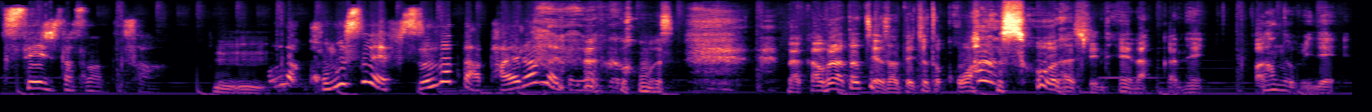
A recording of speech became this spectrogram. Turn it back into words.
ステージ立つなんてさ、うんうん。こんな小娘普通だったら耐えられないと思う 中村達也さんってちょっと怖そうだしね、なんかね、パッと見で。ね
